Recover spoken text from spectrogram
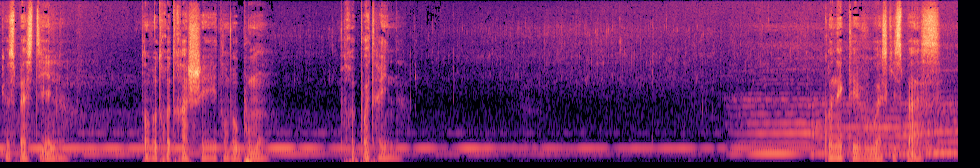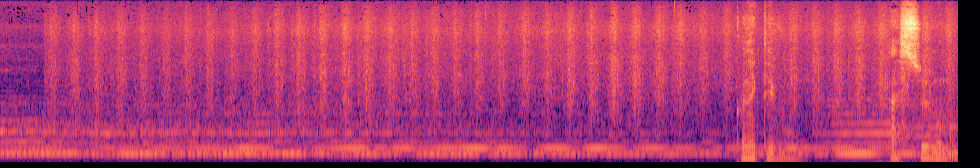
Que se passe-t-il dans votre trachée, dans vos poumons, votre poitrine? Connectez-vous à ce qui se passe. Connectez-vous à ce moment.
